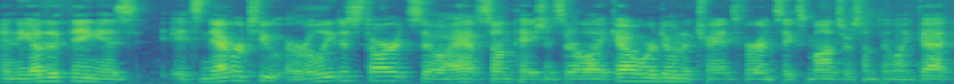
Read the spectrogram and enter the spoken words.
And the other thing is it's never too early to start. So I have some patients that are like, oh, we're doing a transfer in six months or something like that.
